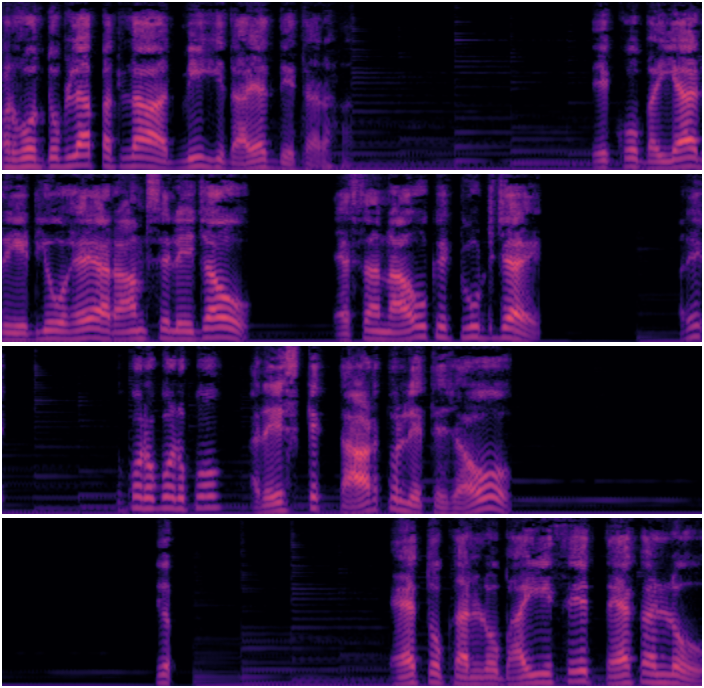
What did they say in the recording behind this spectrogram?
और वो दुबला पतला आदमी हिदायत देता रहा। देखो भैया, रेडियो है, आराम से ले जाओ। ऐसा ना हो कि टूट जाए। अरे, रुको रुको रुको। अरे, इसके तार तो लेते जाओ। तय तो कर लो भाई, इसे तय कर लो।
